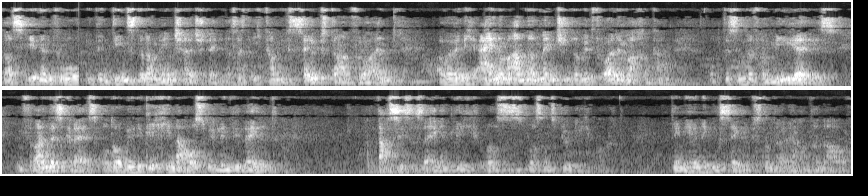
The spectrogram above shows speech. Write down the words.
das irgendwo in den Dienst der Menschheit stellen. Das heißt, ich kann mich selbst daran freuen, aber wenn ich einem anderen Menschen damit Freude machen kann, ob das in der Familie ist, im Freundeskreis oder ob ich wirklich hinaus will in die Welt, das ist es eigentlich, was, was uns glücklich macht. Denjenigen selbst und alle anderen auch.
